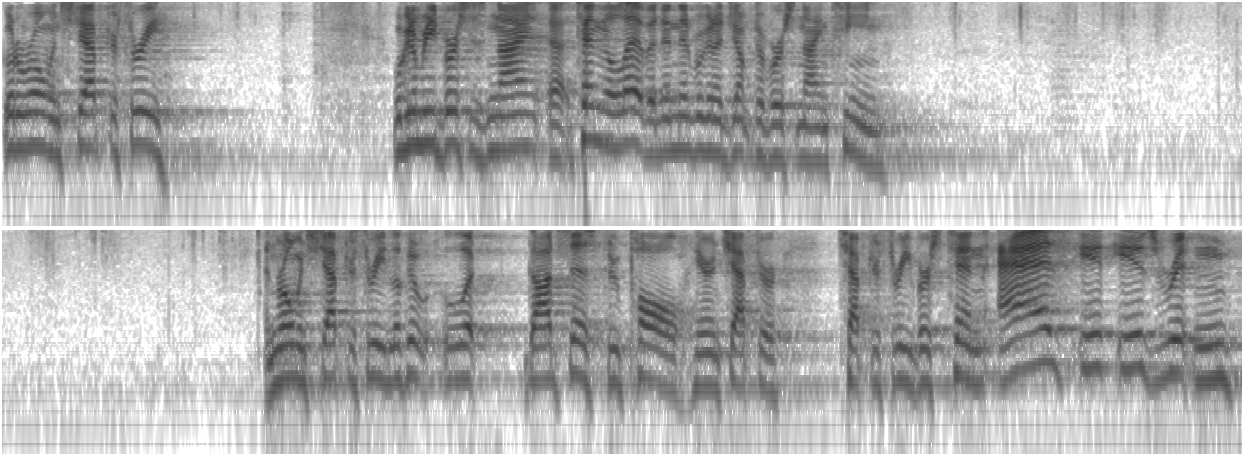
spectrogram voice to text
Go to Romans chapter 3. We're going to read verses 9, uh, 10 and 11, and then we're going to jump to verse 19. In Romans chapter 3, look at what God says through Paul here in chapter, chapter 3, verse 10. As it is written,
